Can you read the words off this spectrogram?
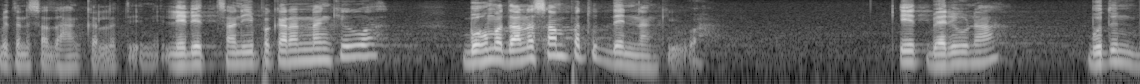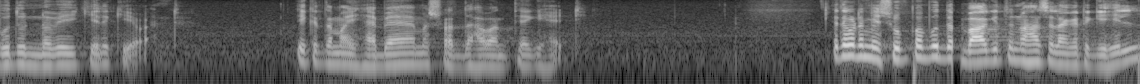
මෙතන සඳහන් කරලා තියෙන්නේ. ලෙඩෙත් සනීප කරන්නම් කිව්වා බොහොම ධන සම්පතුත් දෙන්නම් කිව්වා. ඒත් බැරිවුණා බුදුන් බුදුන් නොවෙයි කියල කියවන්ට. එක තමයි හැබෑම ශ්‍රද්ධාවන්තයගේ හැටි. එතකොට මේ සුප්පබුද්ධ භාගිතුන් වහස ළඟට ගිහිල්ල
